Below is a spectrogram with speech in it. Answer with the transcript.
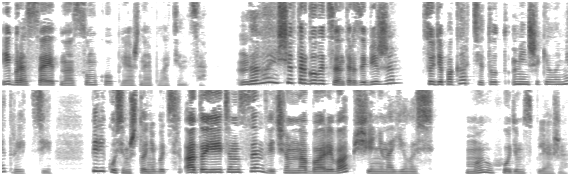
и бросает на сумку пляжное полотенце. «Давай еще в торговый центр забежим. Судя по карте, тут меньше километра идти. Перекусим что-нибудь, а то я этим сэндвичем на баре вообще не наелась». Мы уходим с пляжа.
